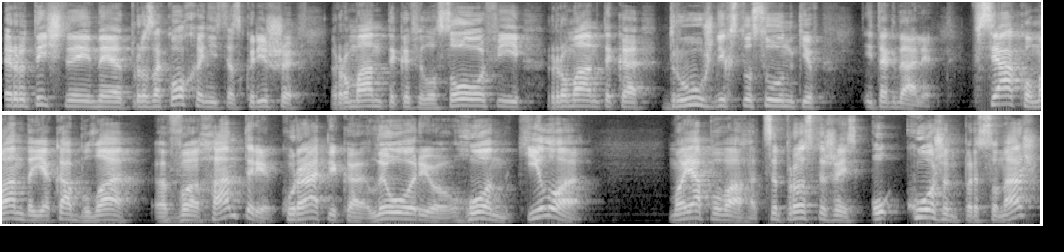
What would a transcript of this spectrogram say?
еротична і не про закоханість, а скоріше романтика філософії, романтика дружніх стосунків і так далі. Вся команда, яка була в Хантері, Курапіка, Леоріо, Гон, Кілоа, моя повага, це просто жесть. О, кожен персонаж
